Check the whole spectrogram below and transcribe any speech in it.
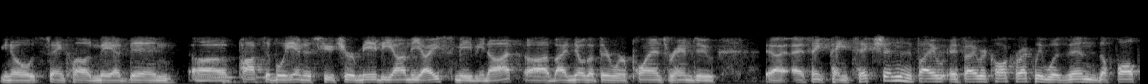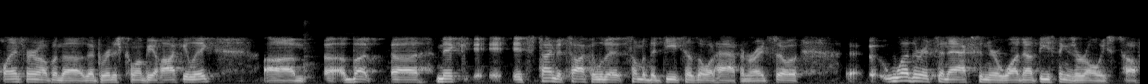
you know St. Cloud may have been uh, possibly in his future, maybe on the ice, maybe not. Uh, I know that there were plans for him to. Uh, I think Penticton, if I if I recall correctly, was in the fall plans for him up in the, the British Columbia Hockey League. Um, uh, but uh, Mick, it, it's time to talk a little bit some of the details of what happened, right? So uh, whether it's an accident or whatnot, these things are always tough,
